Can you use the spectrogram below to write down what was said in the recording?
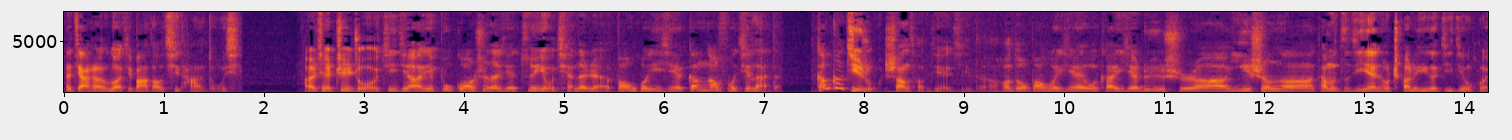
再加上乱七八糟其他的东西。而且这种基金啊，也不光是那些最有钱的人，包括一些刚刚富起来的。刚刚进入上层阶级的好多，包括一些我看一些律师啊、医生啊，他们自己也都成立一个基金会，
